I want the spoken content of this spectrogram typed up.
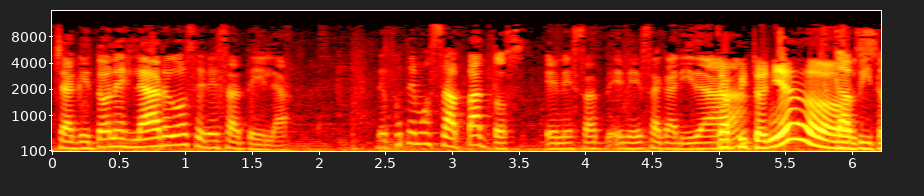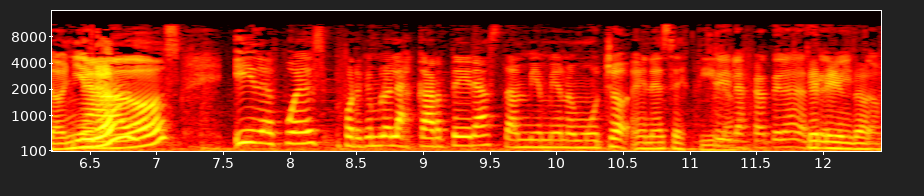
chaquetones largos en esa tela. Después tenemos zapatos en esa, en esa calidad ¿Capitoneados? capitoneados. Y después, por ejemplo, las carteras también vienen mucho en ese estilo. Sí, las cartelas las Qué lindo. visto.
